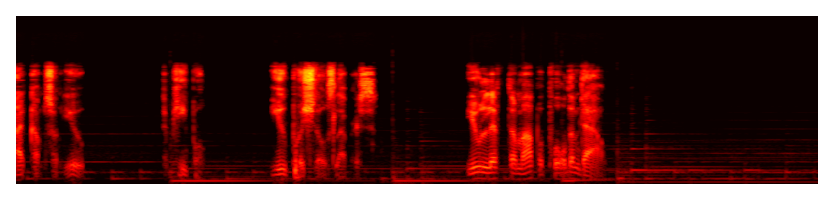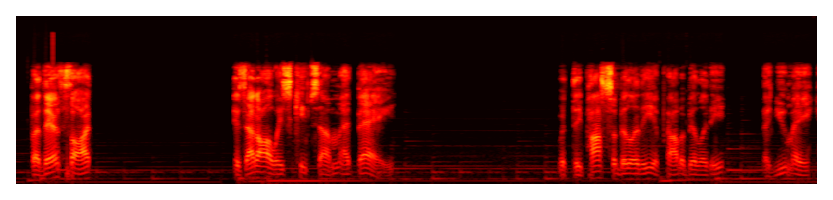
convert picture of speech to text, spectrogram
That comes from you, the people. You push those levers. You lift them up or pull them down. But their thought is that always keeps them at bay with the possibility and probability that you may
